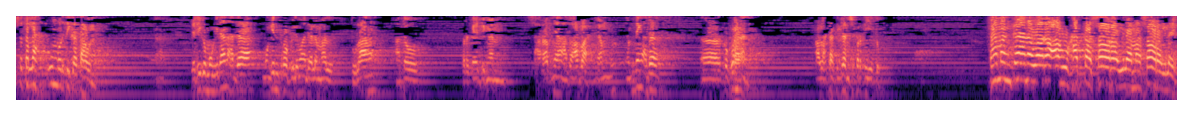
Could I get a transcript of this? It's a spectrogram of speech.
setelah umur tiga tahun. Jadi kemungkinan ada mungkin problema dalam hal tulang atau terkait dengan syaratnya atau apa. Yang, yang penting ada uh, kekurangan. Allah takdirkan seperti itu. Faman wara'ahu hatta sara ila ilaih.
